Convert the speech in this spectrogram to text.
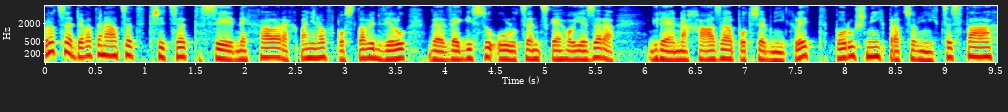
V roce 1930 si nechal Rachmaninov postavit vilu ve Vegisu u Lucenského jezera, kde nacházel potřebný klid po rušných pracovních cestách,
